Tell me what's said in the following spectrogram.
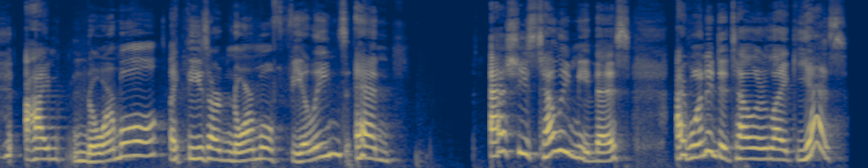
I'm normal. Like these are normal feelings and as she's telling me this, I wanted to tell her like, "Yes,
